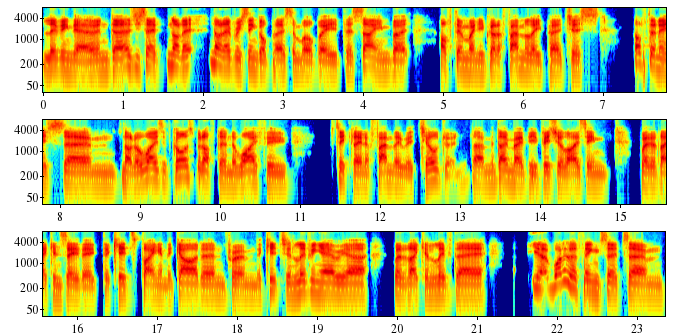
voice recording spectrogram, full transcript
living there. And uh, as you said, not not every single person will be the same, but often when you've got a family purchase, often it's um, not always, of course, but often the wife who, particularly in a family with children, um, they may be visualizing whether they can see the, the kids playing in the garden from the kitchen living area, whether they can live there. You know, one of the things that um,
